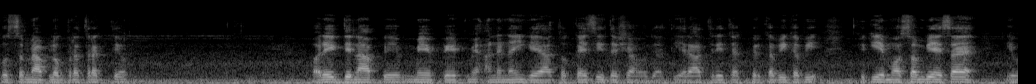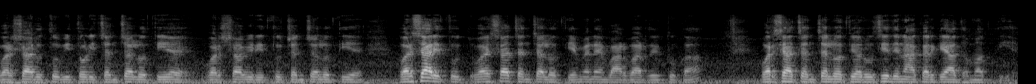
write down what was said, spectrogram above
तो उस समय आप लोग व्रत रखते हो? और एक दिन आपके में पेट में अन्न नहीं गया तो कैसी दशा हो जाती है रात्रि तक? फिर कभी कभी क्योंकि ये मौसम भी ऐसा है कि वर्षा ऋतु भी थोड़ी चंचल होती है, वर्षा भी ऋतु चंचल होती है। वर्षा ऋतु, वर्षा चंचल होती है, मैंने बार बार ऋतु कहा वर्षा चंचल होती है और उसी दिन आकर के आ धमकती है।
